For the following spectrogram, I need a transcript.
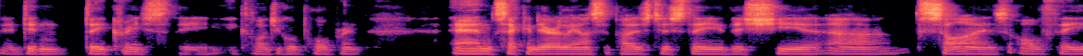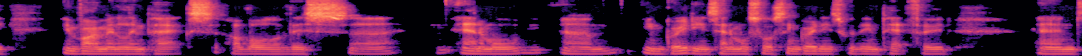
It didn't decrease the ecological paw print. And secondarily, I suppose, just the the sheer uh, size of the environmental impacts of all of this uh, animal um, ingredients, animal source ingredients within pet food, and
